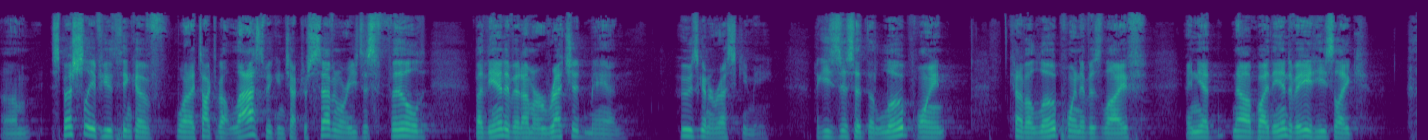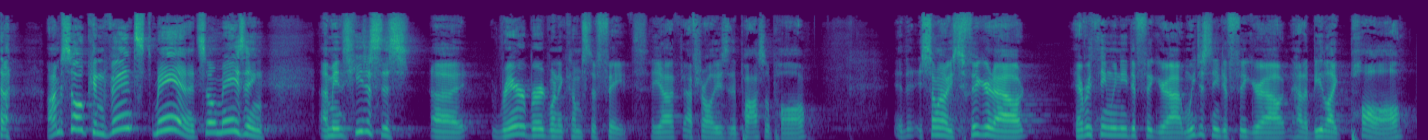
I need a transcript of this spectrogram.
Um, especially if you think of what I talked about last week in chapter 7, where he's just filled, by the end of it, I'm a wretched man. Who's going to rescue me? Like he's just at the low point, kind of a low point of his life. And yet, now by the end of 8, he's like, I'm so convinced, man, it's so amazing. I mean, he's just this uh, rare bird when it comes to faith. after all, he's the Apostle Paul. Somehow he's figured out everything we need to figure out, and we just need to figure out how to be like Paul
